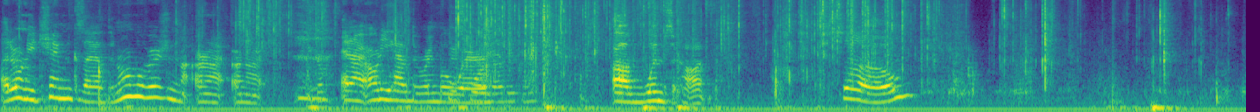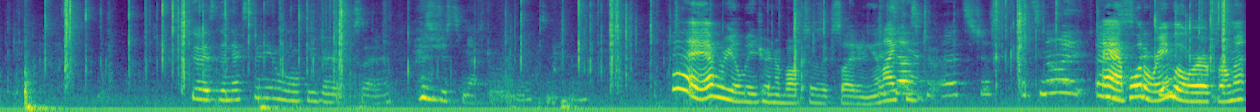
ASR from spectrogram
I don't need Shaymin because I have the normal version, or not, or not. And I already have the Rainbow Rare um, Whimsicott. So, Guys, the next video won't be very exciting. It's just an afterward. hey, every Elite Trainer box is exciting, and I It's can't. just, it's just, it's not. Hey, I it's- pulled a it's Rainbow Rare from it.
